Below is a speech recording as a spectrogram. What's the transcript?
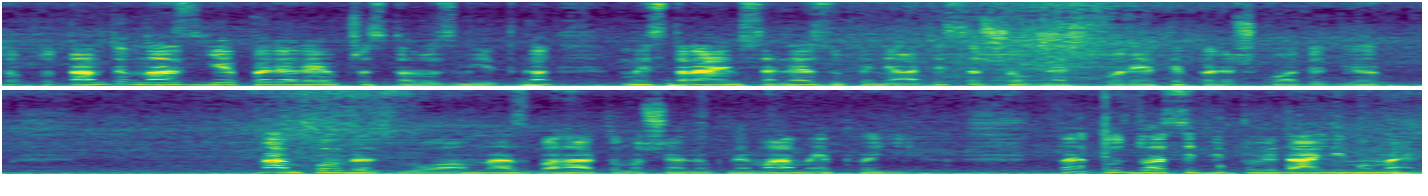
Тобто там, де в нас є переривчаста розмітка, ми стараємося не зупинятися, щоб не створити перешкоди для руху. Нам повезло, в нас багато машинок нема, ми проїхали. Тепер тут досить відповідальний момент.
